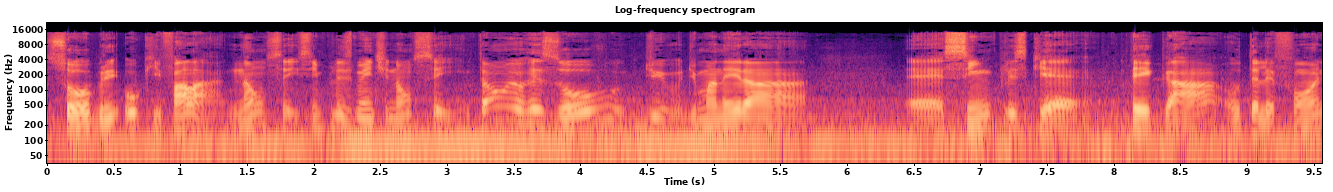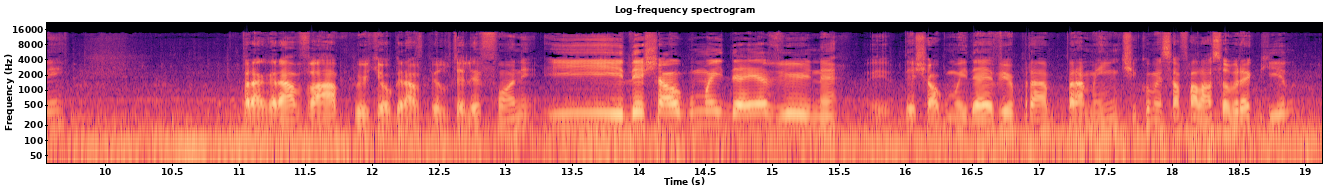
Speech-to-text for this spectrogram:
sobre o que falar. Não sei, simplesmente não sei. Então eu resolvo de, de maneira é, simples, que é pegar o telefone para gravar, porque eu gravo pelo telefone, e deixar alguma ideia vir, né? Deixar alguma ideia vir para a mente e começar a falar sobre aquilo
